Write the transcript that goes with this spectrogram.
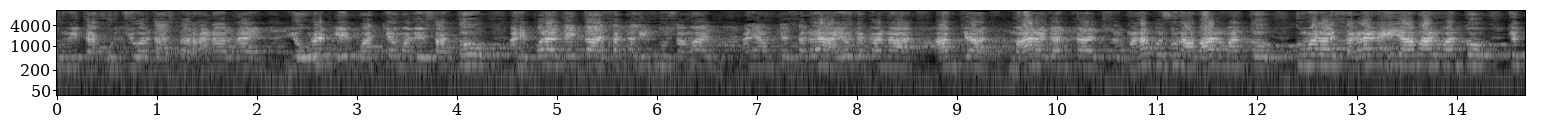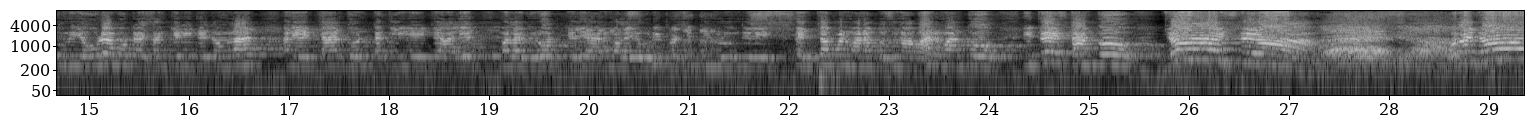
तुम्ही त्या खुर्चीवर जास्त राहणार नाही. एवढंच एक वाक्यामध्ये सांगतो. आणि परत एकदा सकल हिंदू समाज आणि आमच्या सगळ्या आयोजकांना आमच्या महाराजांचा मनापासून आभार मानतो. तुम्हाला सगळ्यांनाही आभार मानतो की तुम्ही एवढ्या मोठ्या संख्येने इथे जमलात. आणि हे चार दोन टकली जे इथे आलेत मला विरोध केले आणि मला एवढी प्रसिद्धी मिळून दिली. त्यांचा पण मनापासून आभार मानतो. इथेच सांगतो जय श्रीराम. बोला जय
